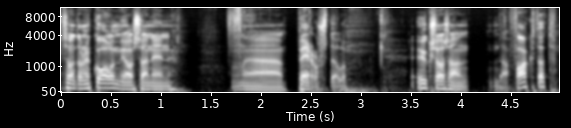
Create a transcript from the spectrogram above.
se on tämmöinen kolmiosainen ää, perustelu. Yksi osa on faktat,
